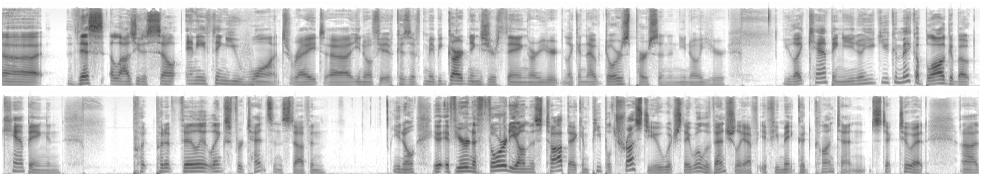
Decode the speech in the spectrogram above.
Uh, this allows you to sell anything you want, right? Uh, you know, if because if maybe gardening's your thing, or you're like an outdoors person, and you know you're you like camping, you know, you you can make a blog about camping and put put affiliate links for tents and stuff, and you know, if you're an authority on this topic and people trust you, which they will eventually if, if you make good content and stick to it, uh,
